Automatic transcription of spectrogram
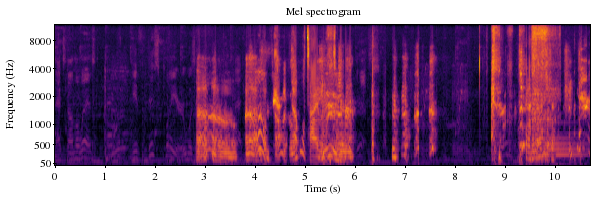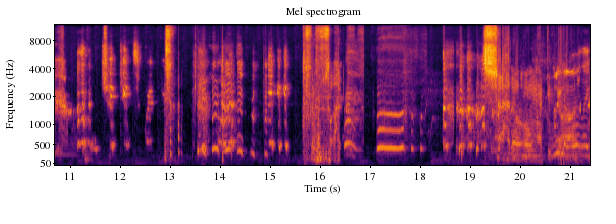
next on the list. If this player was Oh, uh, oh, Oh, very topical. double time. Shadow. Oh You know, like,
